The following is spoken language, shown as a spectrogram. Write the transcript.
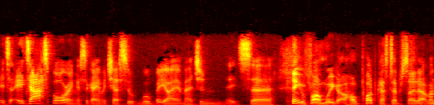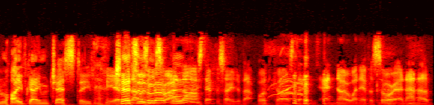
it's it's as boring as a game of chess will be, I imagine. It's uh, I think of fun. We got a whole podcast episode out of a live game of chess, Steve. yeah, chess but that was also that our boring. last episode of that podcast, and, and no one ever saw it. And Anna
